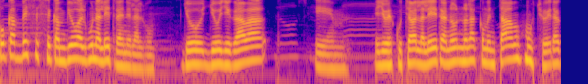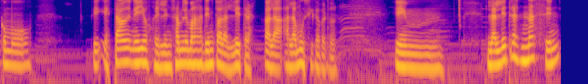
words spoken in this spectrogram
Pocas veces se cambió alguna letra en el álbum. Yo, yo llegaba, eh, ellos escuchaban la letra, no, no la comentábamos mucho, era como... Eh, estaban ellos, el ensamble más atento a las letras, a la, a la música, perdón. Em, las letras nacen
